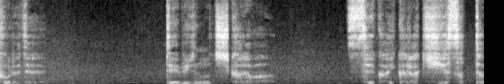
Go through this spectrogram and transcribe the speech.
これでデビルの力は世界から消え去った」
